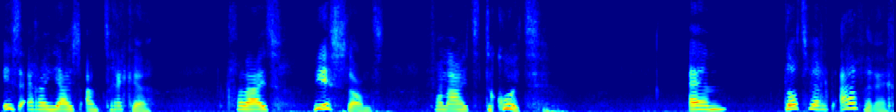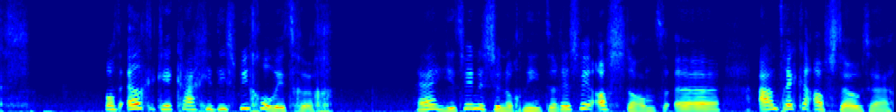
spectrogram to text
is er aan juist aan trekken. Vanuit weerstand, vanuit tekort. En dat werkt averechts. Want elke keer krijg je die spiegel weer terug. Hè, je vinden ze nog niet. Er is weer afstand. Uh, aantrekken, afstoten.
